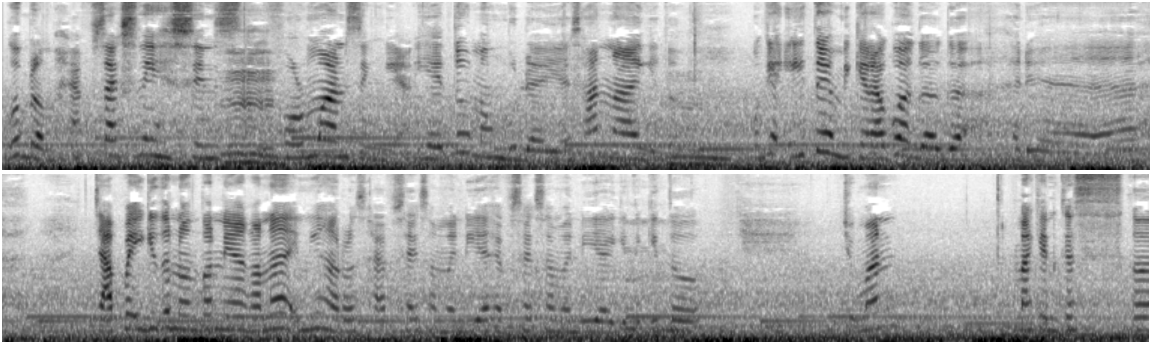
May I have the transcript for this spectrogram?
Gue belum have sex nih since Hmm. four months ya, ya itu emang budaya sana gitu. Hmm. mungkin itu yang bikin aku agak-agak ada capek gitu nontonnya karena ini harus have sex sama dia have sex sama dia gitu-gitu. Cuman makin ke, ke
